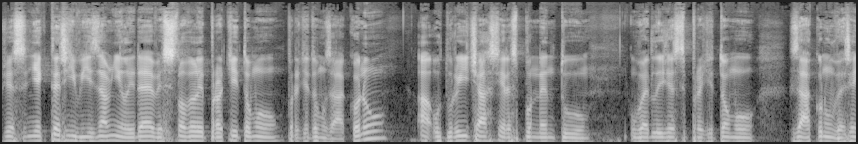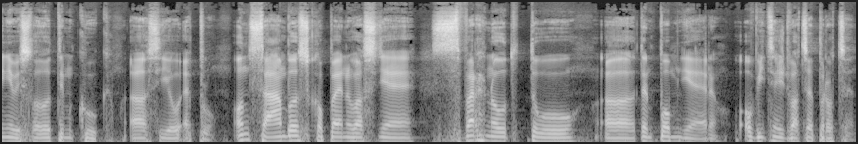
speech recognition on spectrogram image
že se někteří významní lidé vyslovili proti tomu, proti tomu zákonu a u druhé části respondentů uvedli, že se proti tomu zákonu veřejně vyslovil Tim Cook, CEO Apple. On sám byl schopen vlastně svrhnout tu, ten poměr o více než 20%.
